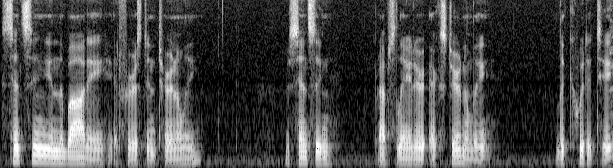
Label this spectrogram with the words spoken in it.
Sensing in the body, at first internally, or sensing perhaps later externally, liquidity.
